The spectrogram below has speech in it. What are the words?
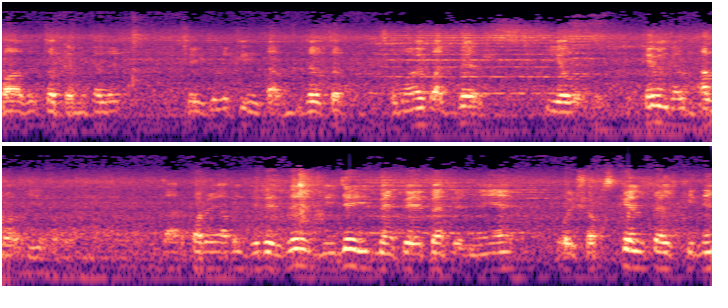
পাওয়া যেত কেমিক্যালের সেইগুলো কিনতাম। যেহেতু সময় বাঁচবে ইয়ে কেমিক্যাল ভালো ইয়ে হবে। তারপরে আমি ধীরে ধীরে নিজেই ম্যাপে ম্যাপে নিয়ে ওই সব স্কেল টেল কিনে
